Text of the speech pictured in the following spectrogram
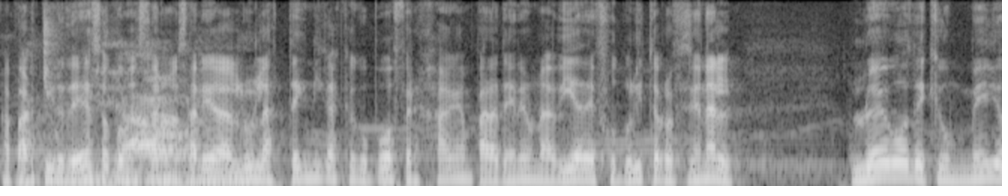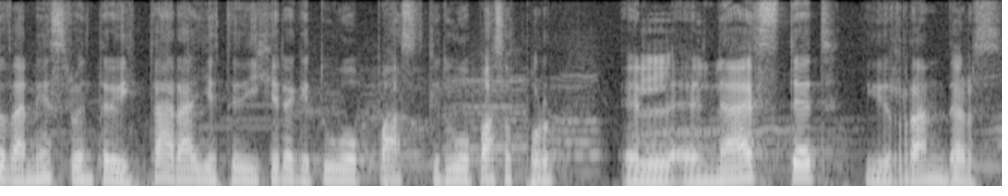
A partir de eso comenzaron a salir a la luz las técnicas que ocupó Verhagen para tener una vida de futbolista profesional. Luego de que un medio danés lo entrevistara y este dijera que tuvo, pas- que tuvo pasos por el, el y Randers.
